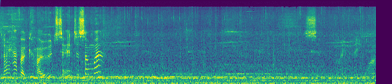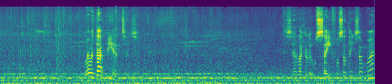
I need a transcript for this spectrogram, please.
Did I have a code to enter somewhere? Seven nine eight one. Where would that be entered? Is there like a little safe or something somewhere?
